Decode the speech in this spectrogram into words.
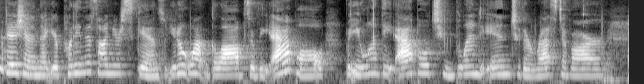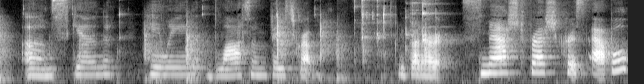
envision that you're putting this on your skin. So you don't want globs of the apple, but you want the apple to blend into the rest of our um, skin healing blossom face scrub. We've got our smashed fresh crisp apple,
